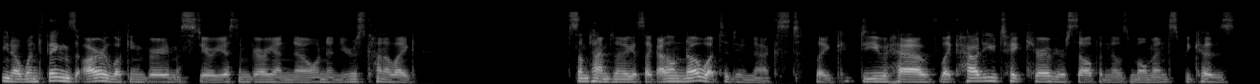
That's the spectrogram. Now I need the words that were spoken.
you know, when things are looking very mysterious and very unknown, and you're just kind of like, sometimes maybe it's like, I don't know what to do next. Like, do you have, like, how do you take care of yourself in those moments? Because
